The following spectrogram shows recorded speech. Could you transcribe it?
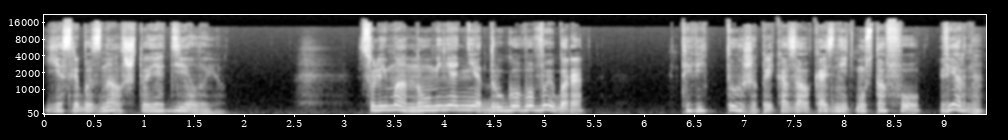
если бы знал, что я делаю. Сулейман, но у меня нет другого выбора. Ты ведь тоже приказал казнить Мустафу, верно?»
